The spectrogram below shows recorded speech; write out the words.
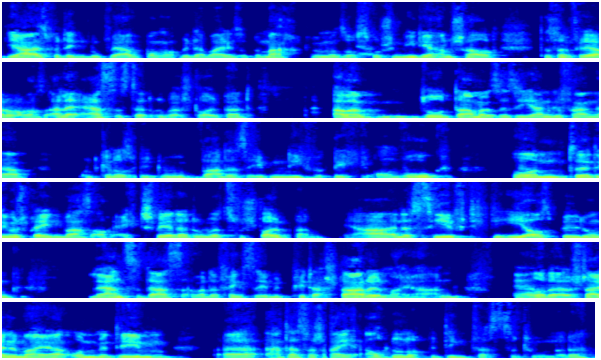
ja, es wird ja genug Werbung auch mittlerweile so gemacht, wenn man so ja. Social Media anschaut, dass man vielleicht auch als allererstes darüber stolpert. Aber so damals, als ich angefangen habe, und genauso wie du, war das eben nicht wirklich en vogue. Und äh, dementsprechend war es auch echt schwer, darüber zu stolpern. Ja, in der CFTI-Ausbildung lernst du das, aber da fängst du eben mit Peter Stadelmeier an ja. oder Steidelmeier und mit dem äh, hat das wahrscheinlich auch nur noch bedingt was zu tun, oder?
